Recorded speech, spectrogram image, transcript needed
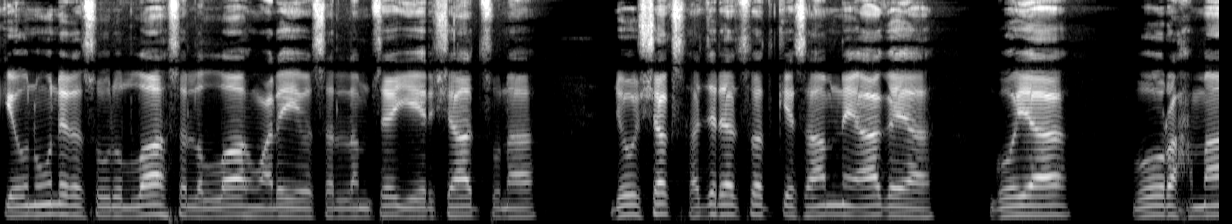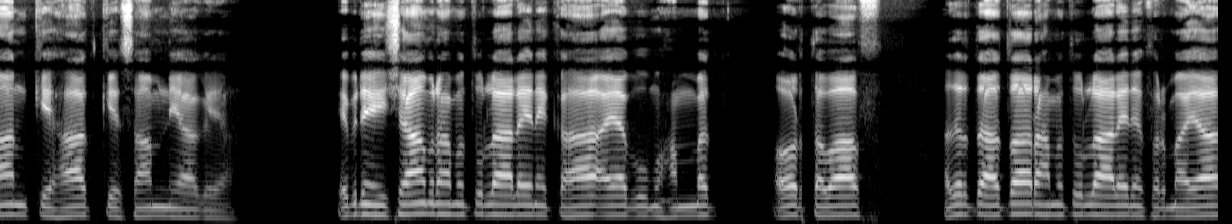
کہ انہوں نے رسول اللہ صلی اللہ علیہ وسلم سے یہ ارشاد سنا، جو شخص حجر اسود کے سامنے آ گیا، گویا وہ رحمان کے ہاتھ کے سامنے آ گیا۔ ابن ہشام رحمۃ اللہ علیہ نے کہا، اے ابو محمد، اور طواف۔ حضرت عطا رحمۃ اللہ علیہ نے فرمایا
